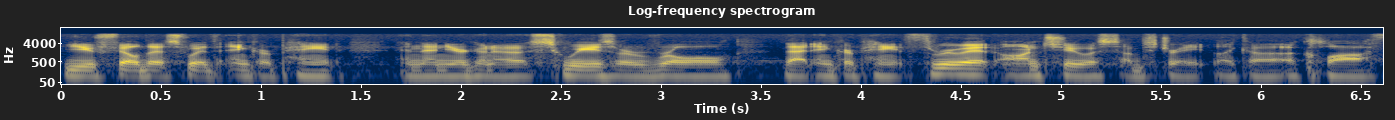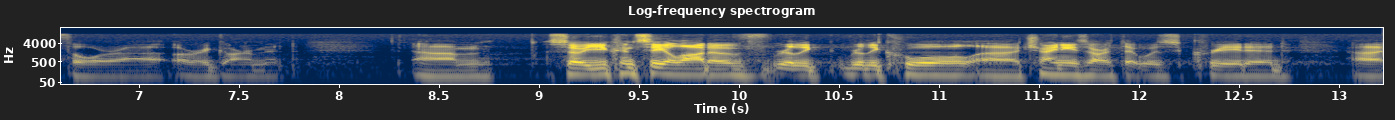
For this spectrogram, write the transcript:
You fill this with ink or paint, and then you're going to squeeze or roll that ink or paint through it onto a substrate, like a, a cloth or a, or a garment. Um, so you can see a lot of really, really cool uh, Chinese art that was created uh,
